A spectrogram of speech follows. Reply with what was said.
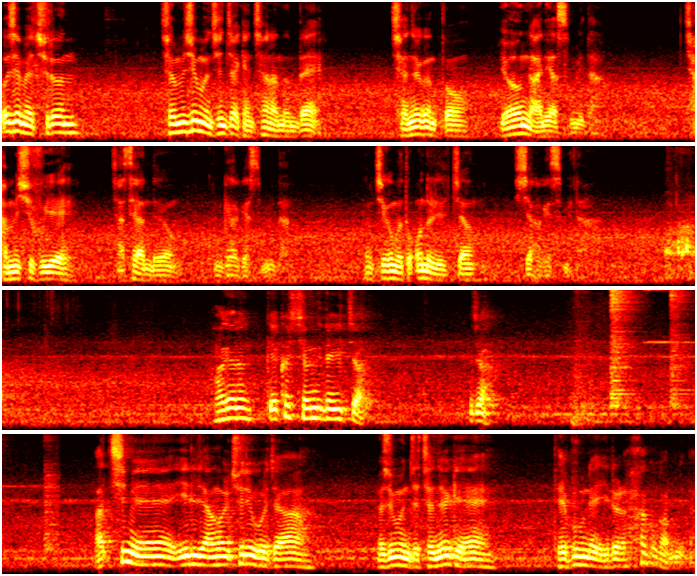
어제 매출은 점심은 진짜 괜찮았는데 저녁은 또 영 아니었습니다. 잠시 후에 자세한 내용 공개하겠습니다. 그럼 지금부터 오늘 일정 시작하겠습니다. 가게는 깨끗이 정리되어 있죠? 그죠? 아침에 일량을 줄이고자 요즘은 이제 저녁에 대부분의 일을 하고 갑니다.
